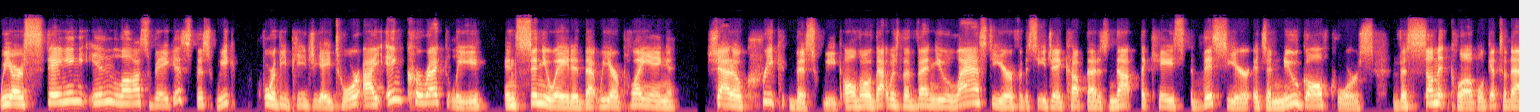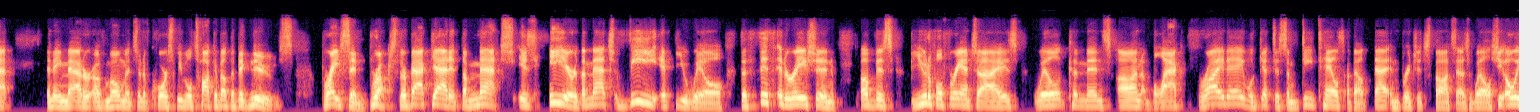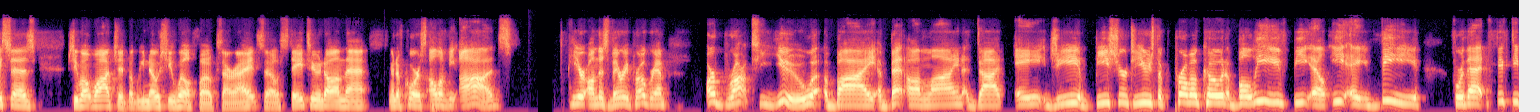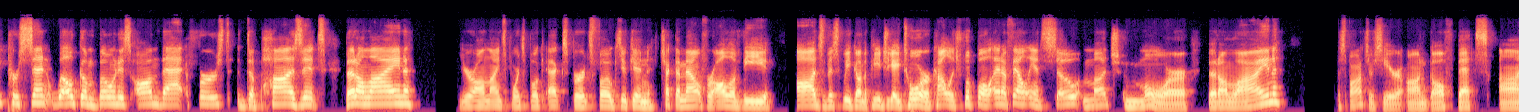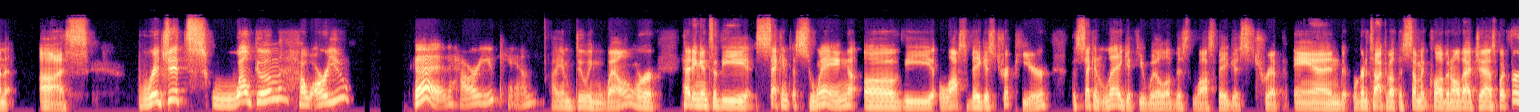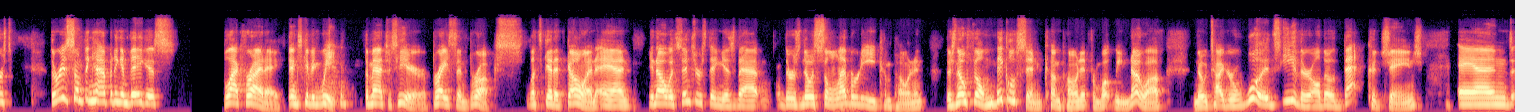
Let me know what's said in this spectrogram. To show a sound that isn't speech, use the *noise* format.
We are staying in Las Vegas this week for the PGA Tour. I incorrectly insinuated that we are playing Shadow Creek this week, although that was the venue last year for the CJ Cup. That is not the case this year. It's a new golf course, the Summit Club. We'll get to that in a matter of moments. And of course, we will talk about the big news Bryson Brooks, they're back at it. The match is here, the match V, if you will. The fifth iteration of this beautiful franchise will commence on Black Friday. We'll get to some details about that and Bridget's thoughts as well. She always says she won't watch it, but we know she will, folks. All right. So stay tuned on that. And of course, all of the odds here on this very program are brought to you by betonline.ag. Be sure to use the promo code BLEAV, B L E A V, for that 50% welcome bonus on that first deposit. BetOnline, your online sportsbook experts, folks. You can check them out for all of the odds this week on the PGA Tour, college football, NFL, and so much more. BetOnline, the sponsors here on Golf Bets on us. Bridget, welcome. How are you? Good. How are you, Cam? I am doing well. We're heading into the second swing of the Las Vegas trip here, the second leg, if you will, of this Las Vegas trip. And we're going to talk about the Summit Club and all that jazz. But first, there is something happening in Vegas Black Friday, Thanksgiving week. The match is here. Bryson Brooks. Let's get it going. And you know what's interesting is that there's no celebrity component. There's no Phil Mickelson component from what we know of. No Tiger Woods either, although that could change. And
